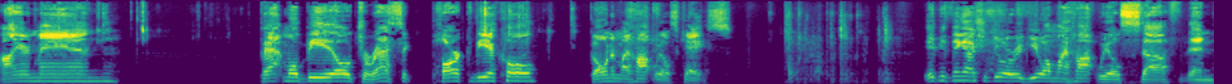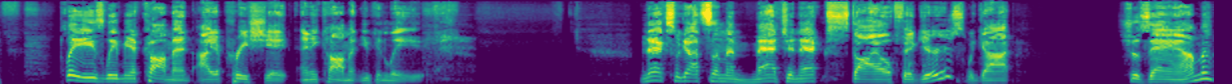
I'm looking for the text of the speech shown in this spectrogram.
Iron Man. Batmobile, Jurassic Park vehicle. Going in my Hot Wheels case. If you think I should do a review on my Hot Wheels stuff, then please leave me a comment. I appreciate any comment you can leave. Next, we got some Imaginext style figures. We got Shazam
